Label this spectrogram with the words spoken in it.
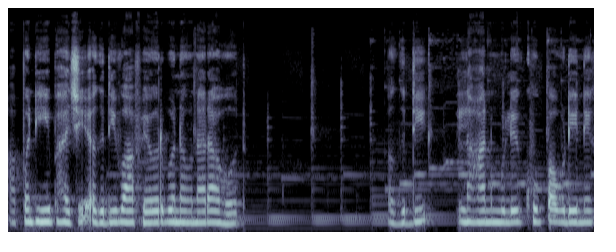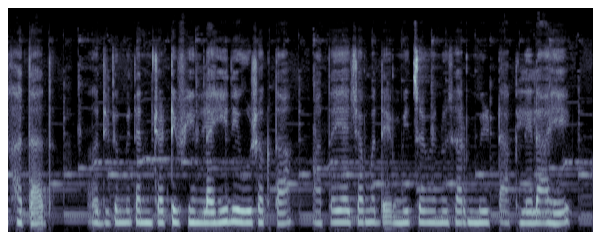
आपण ही भाजी अगदी वाफेवर बनवणार आहोत. अगदी लहान मुले खूप आवडीने खातात. अगदी तुम्ही त्यांच्या टिफिनलाही देऊ शकता. आता याच्यामध्ये मी चवीनुसार मीठ टाकलेलं आहे.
